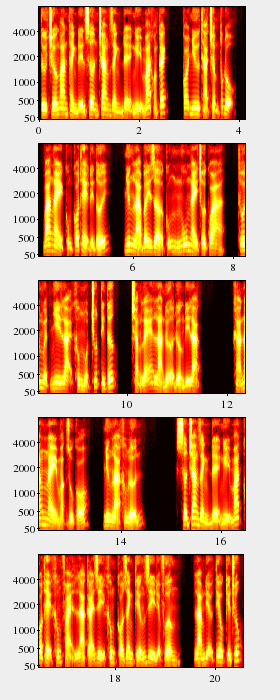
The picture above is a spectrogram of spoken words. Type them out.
Từ Trường An Thành đến Sơn Trang dành để nghỉ mát khoảng cách, coi như thả chậm tốc độ, ba ngày cũng có thể đến tới, nhưng là bây giờ cũng ngũ ngày trôi qua, Thôi Nguyệt Nhi lại không một chút tin tức, chẳng lẽ là nửa đường đi lạc. Khả năng này mặc dù có, nhưng là không lớn. Sơn Trang dành để nghỉ mát có thể không phải là cái gì không có danh tiếng gì địa phương, làm địa tiêu kiến trúc,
